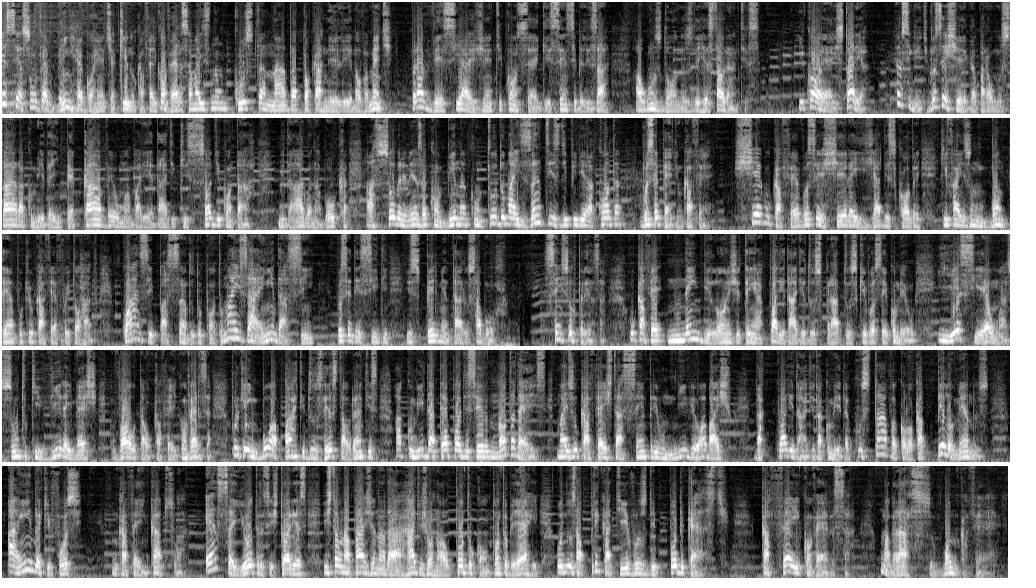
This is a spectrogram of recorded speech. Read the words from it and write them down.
Esse assunto é bem recorrente aqui no Café e Conversa, mas não custa nada tocar nele novamente para ver se a gente consegue sensibilizar alguns donos de restaurantes. E qual é a história? É o seguinte: você chega para almoçar, a comida é impecável, uma variedade que só de contar me dá água na boca, a sobremesa combina com tudo, mas antes de pedir a conta, você pede um café. Chega o café, você cheira e já descobre que faz um bom tempo que o café foi torrado, quase passando do ponto, mas ainda assim você decide experimentar o sabor sem surpresa. O café nem de longe tem a qualidade dos pratos que você comeu. E esse é um assunto que vira e mexe, volta ao café e conversa, porque em boa parte dos restaurantes a comida até pode ser nota 10, mas o café está sempre um nível abaixo da qualidade da comida. Custava colocar pelo menos, ainda que fosse, um café em cápsula. Essa e outras histórias estão na página da radiojornal.com.br ou nos aplicativos de podcast. Café e Conversa. Um abraço, bom café.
